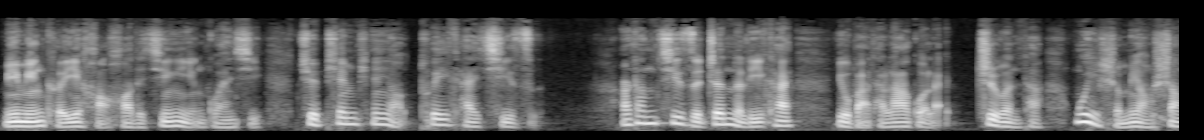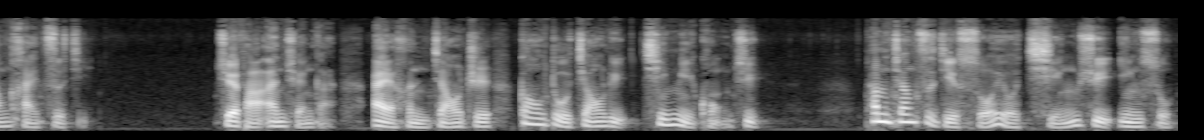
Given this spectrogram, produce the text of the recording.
明明可以好好的经营关系，却偏偏要推开妻子。而当妻子真的离开，又把他拉过来质问他为什么要伤害自己，缺乏安全感，爱恨交织，高度焦虑，亲密恐惧。他们将自己所有情绪因素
